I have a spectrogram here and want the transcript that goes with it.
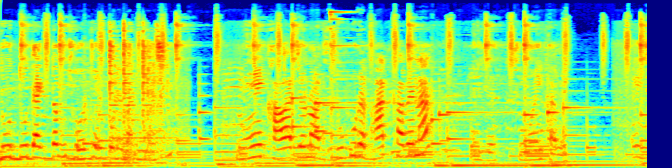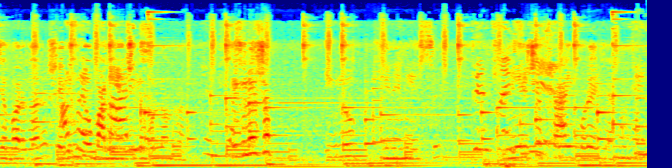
দুধ দুধ একদম ঝোল ঝোল করে বানিয়েছি। মেয়ে খাওয়ার জন্য আজ দুপুরে ভাত খাবে না, এই যে সিমাই খাবে। এই যে বার্গার, সেদিন কেউ বানিয়েছিল বললাম না। এগুলো সব এগুলো কিনে নিয়ে এসছে। নিয়ে এসে ফ্রাই করে এখন দুধ।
